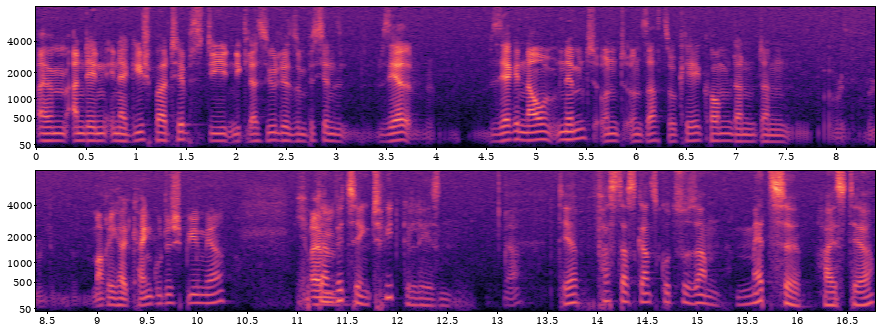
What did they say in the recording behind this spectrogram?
Ähm, an den Energiespartipps, die Niklas Süle so ein bisschen sehr, sehr genau nimmt und, und sagt, so, okay, komm, dann, dann mache ich halt kein gutes Spiel mehr. Ich habe da einen Ähm, witzigen Tweet gelesen. Ja. Der fasst das ganz gut zusammen. Metze heißt der.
